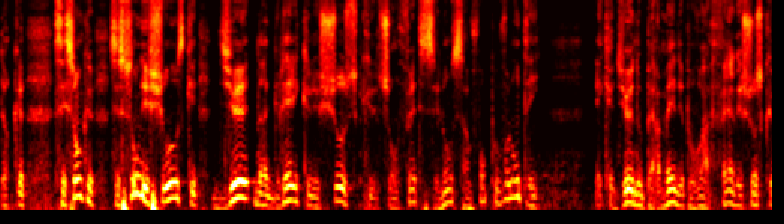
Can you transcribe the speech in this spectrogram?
Donc, ce sont, que, ce sont des choses que Dieu n'agrée que les choses qui sont faites selon sa propre volonté. Et que Dieu nous permet de pouvoir faire des choses que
